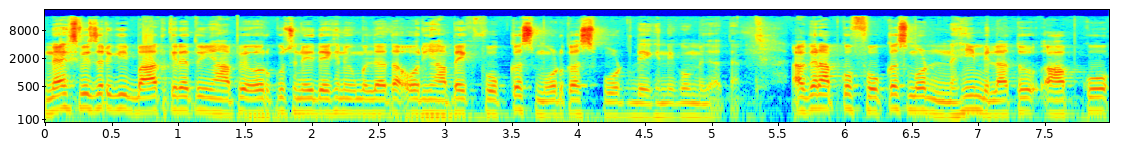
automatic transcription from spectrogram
नेक्स्ट फीचर की बात करें तो यहाँ पे और कुछ नहीं देखने को मिल जाता और यहाँ पे एक फोकस मोड का सपोर्ट देखने को मिल जाता है। अगर आपको फोकस मोड नहीं मिला तो आपको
